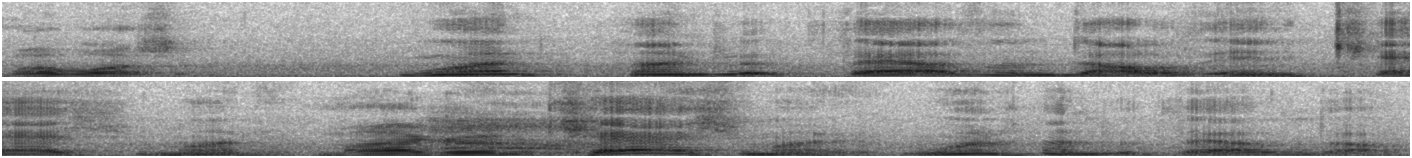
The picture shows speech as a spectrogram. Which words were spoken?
What was it? One hundred thousand dollars in cash money. My goodness. Cash money, one hundred thousand dollars.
